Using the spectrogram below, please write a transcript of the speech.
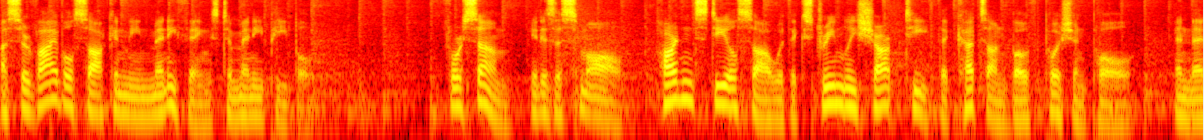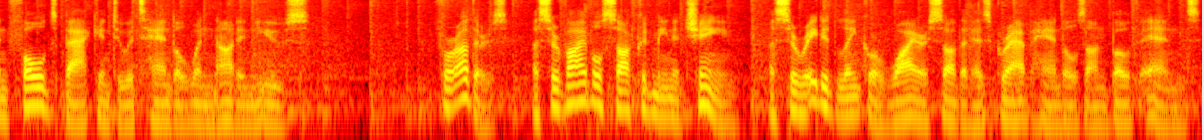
A survival saw can mean many things to many people. For some, it is a small, hardened steel saw with extremely sharp teeth that cuts on both push and pull, and then folds back into its handle when not in use. For others, a survival saw could mean a chain, a serrated link or wire saw that has grab handles on both ends,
